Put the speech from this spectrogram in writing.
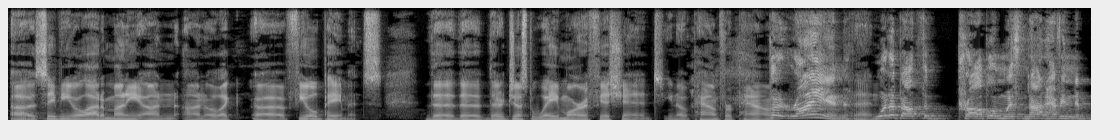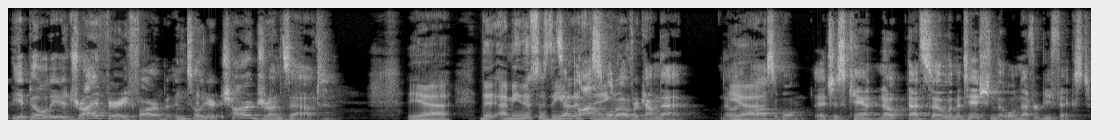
uh, saving you a lot of money on on uh, like uh, fuel payments. The the they're just way more efficient, you know, pound for pound. But Ryan, than, what about the problem with not having the, the ability to drive very far until your charge runs out? Yeah, the, I mean, this is the it's other impossible thing. to overcome that. No, yeah. impossible. It just can't. Nope, that's a limitation that will never be fixed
